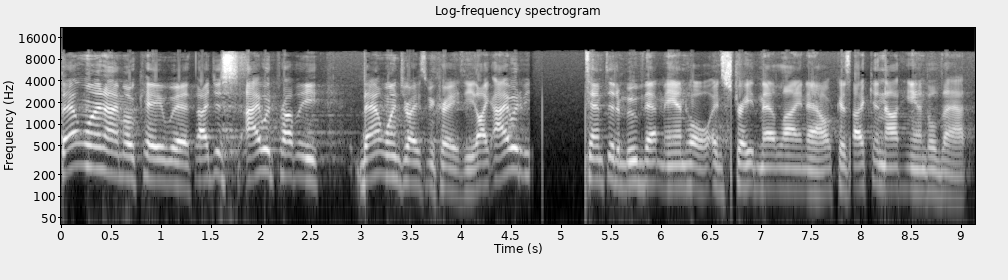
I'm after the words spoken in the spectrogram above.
That one I'm okay with. I just, I would probably, that one drives me crazy. Like, I would be tempted to move that manhole and straighten that line out because I cannot handle that.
